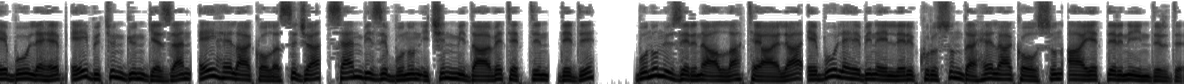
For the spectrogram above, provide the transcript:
Ebu Leheb, ey bütün gün gezen, ey helak olasıca, sen bizi bunun için mi davet ettin, dedi. Bunun üzerine Allah Teala, Ebu Leheb'in elleri kurusun da helak olsun, ayetlerini indirdi.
